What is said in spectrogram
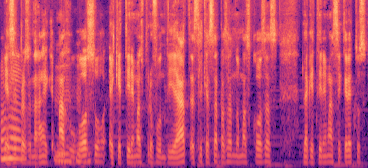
Uh -huh. Es el personaje que más jugoso, uh -huh. el que tiene más profundidad, es el que está pasando más cosas, la que tiene más secretos.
